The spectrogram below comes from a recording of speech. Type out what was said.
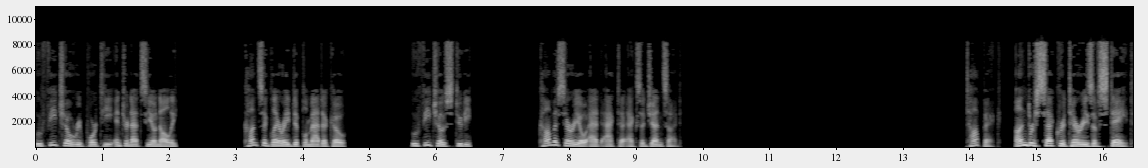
Ufficio Rapporti Internazionali. Consigliere Diplomatico. Ufficio Studi Commissario ad acta ex Agensud Under-Secretaries of State.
